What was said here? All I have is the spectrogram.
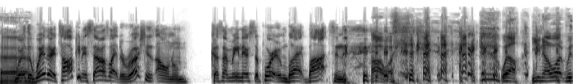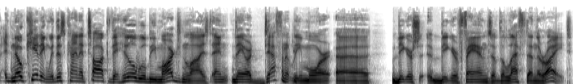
Uh, Where the way they're talking, it sounds like the Russians own them. Because I mean, they're supporting black bots and Oh well. you know what? With no kidding, with this kind of talk, the Hill will be marginalized, and they are definitely more uh, bigger bigger fans of the left than the right.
